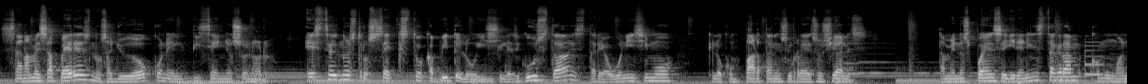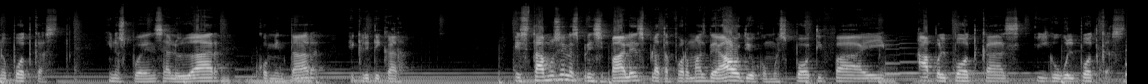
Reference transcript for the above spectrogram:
Sara Mesa Pérez nos ayudó con el diseño sonoro. Este es nuestro sexto capítulo y si les gusta estaría buenísimo que lo compartan en sus redes sociales. También nos pueden seguir en Instagram como Humano Podcast y nos pueden saludar, comentar y criticar. Estamos en las principales plataformas de audio como Spotify, Apple Podcasts y Google Podcasts.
